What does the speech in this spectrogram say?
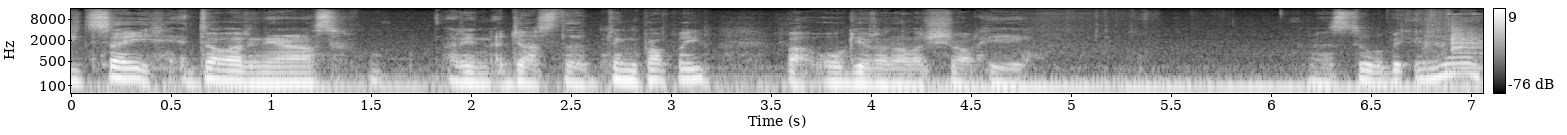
You can see it died in the ass. I didn't adjust the thing properly, but we'll give it another shot here. There's still a bit in there.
